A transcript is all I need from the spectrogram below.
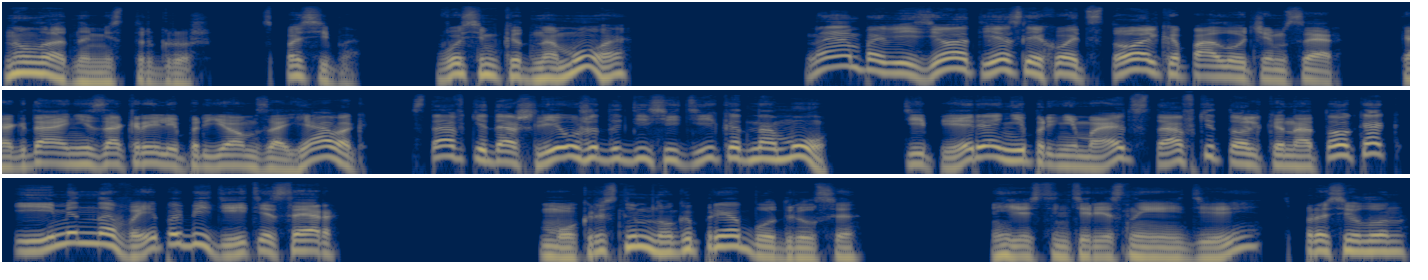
«Ну ладно, мистер Грош, спасибо. Восемь к одному, а?» «Нам повезет, если хоть столько получим, сэр. Когда они закрыли прием заявок, ставки дошли уже до десяти к одному, Теперь они принимают ставки только на то, как именно вы победите, сэр». Мокрис немного приободрился. «Есть интересные идеи?» — спросил он.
